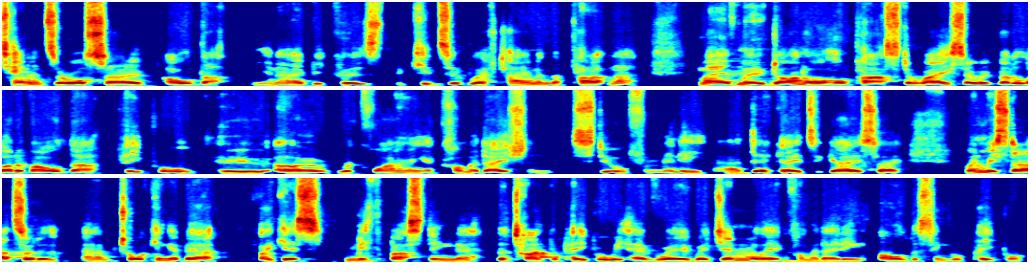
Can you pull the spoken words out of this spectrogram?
tenants are also older. You know, because the kids have left home and the partner may have moved on or, or, passed away. So we've got a lot of older people who are requiring accommodation still from many uh, decades ago. So when we start sort of um, talking about, I guess, myth busting the, the type of people we have, we're, we're generally mm. accommodating older single people.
